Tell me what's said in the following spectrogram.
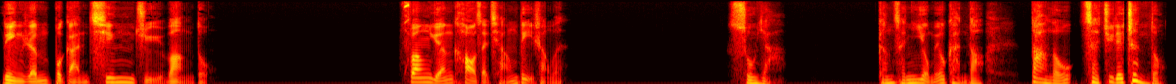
令人不敢轻举妄动。方圆靠在墙壁上问：“苏雅，刚才你有没有感到？”大楼在剧烈震动。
